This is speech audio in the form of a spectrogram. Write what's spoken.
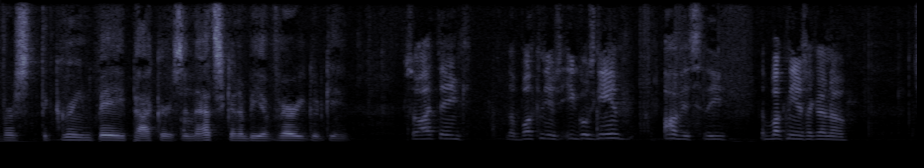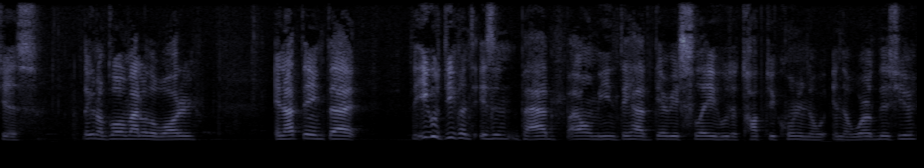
versus the Green Bay Packers, and uh-huh. that's going to be a very good game. So I think the Buccaneers Eagles game, obviously, the Buccaneers are gonna just they're gonna blow them out of the water, and I think that the Eagles defense isn't bad by all means. They have Darius Slay, who's a top three corner in the in the world this year,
